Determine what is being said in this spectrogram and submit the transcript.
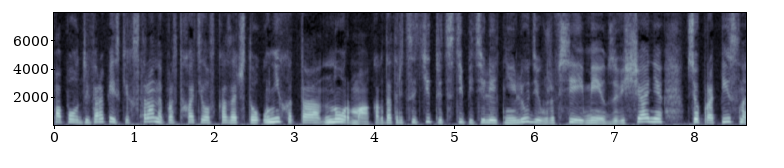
По поводу европейских стран я просто хотела сказать, что у них это норма, когда 30-35-летние люди уже все имеют завещание, все прописано,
